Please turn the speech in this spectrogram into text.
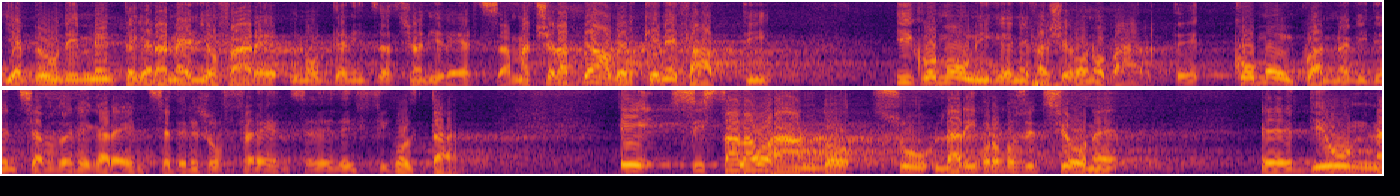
gli è venuto in mente che era meglio fare un'organizzazione diversa, ma ce l'abbiamo perché nei fatti i comuni che ne facevano parte comunque hanno evidenziato delle carenze, delle sofferenze, delle difficoltà e si sta lavorando sulla riproposizione eh, di un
